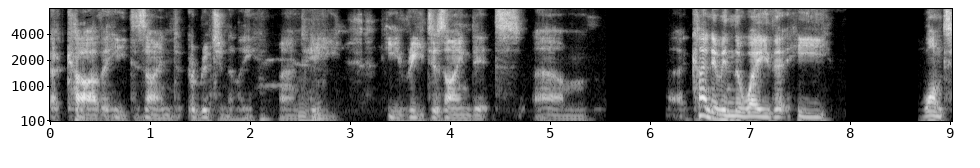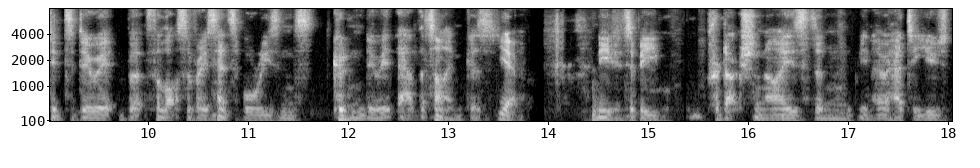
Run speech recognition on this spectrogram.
a car that he designed originally, and he he redesigned it um, uh, kind of in the way that he wanted to do it, but for lots of very sensible reasons couldn't do it at the time because Yeah. Needed to be productionized and you know had to use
